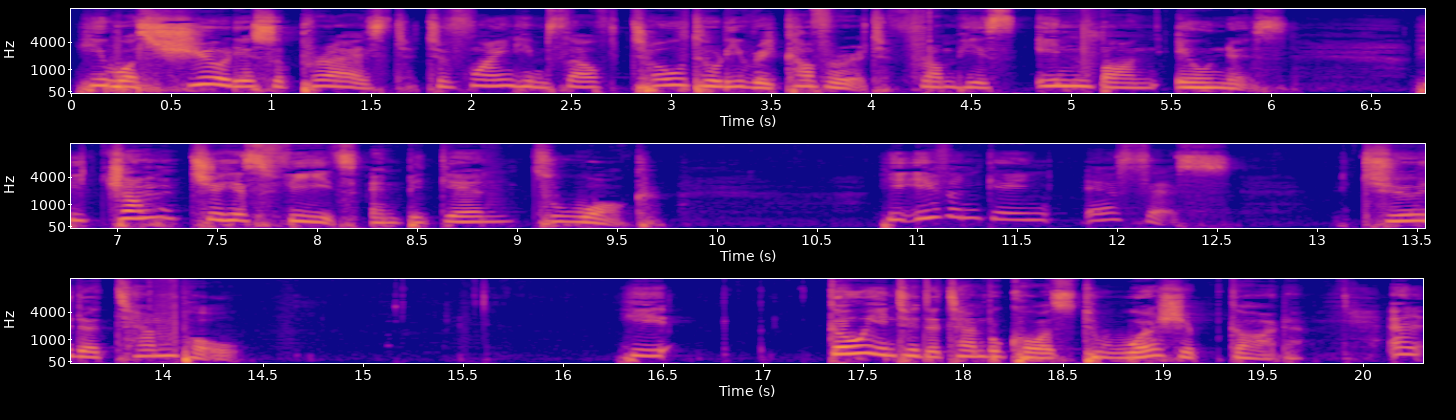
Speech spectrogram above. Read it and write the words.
he was surely surprised to find himself totally recovered from his inborn illness. He jumped to his feet and began to walk. He even gained access to the temple he go into the temple courts to worship God. And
